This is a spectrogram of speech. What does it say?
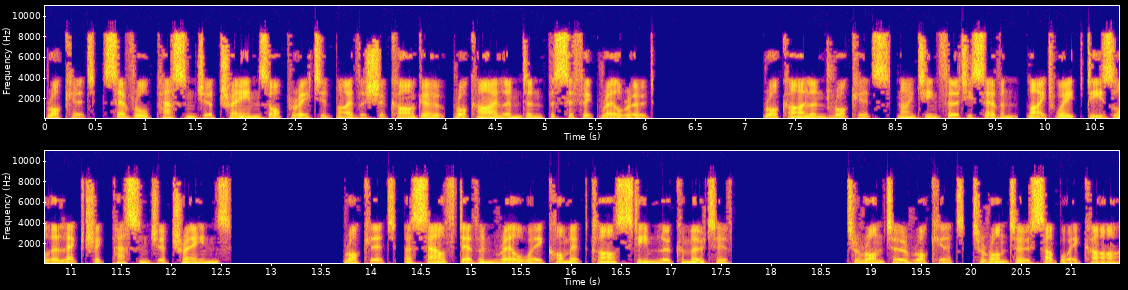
Rocket, several passenger trains operated by the Chicago, Rock Island and Pacific Railroad Rock Island Rockets 1937, lightweight diesel-electric passenger trains Rocket, a South Devon Railway Comet-class steam locomotive Toronto Rocket Toronto subway car,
